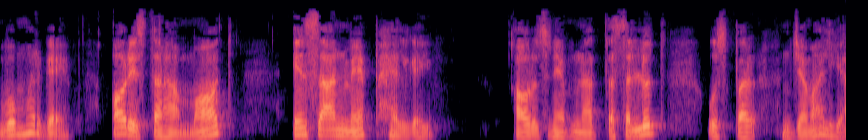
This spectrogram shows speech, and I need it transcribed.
وہ مر گئے اور اس طرح موت انسان میں پھیل گئی اور اس نے اپنا تسلط اس پر جما لیا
